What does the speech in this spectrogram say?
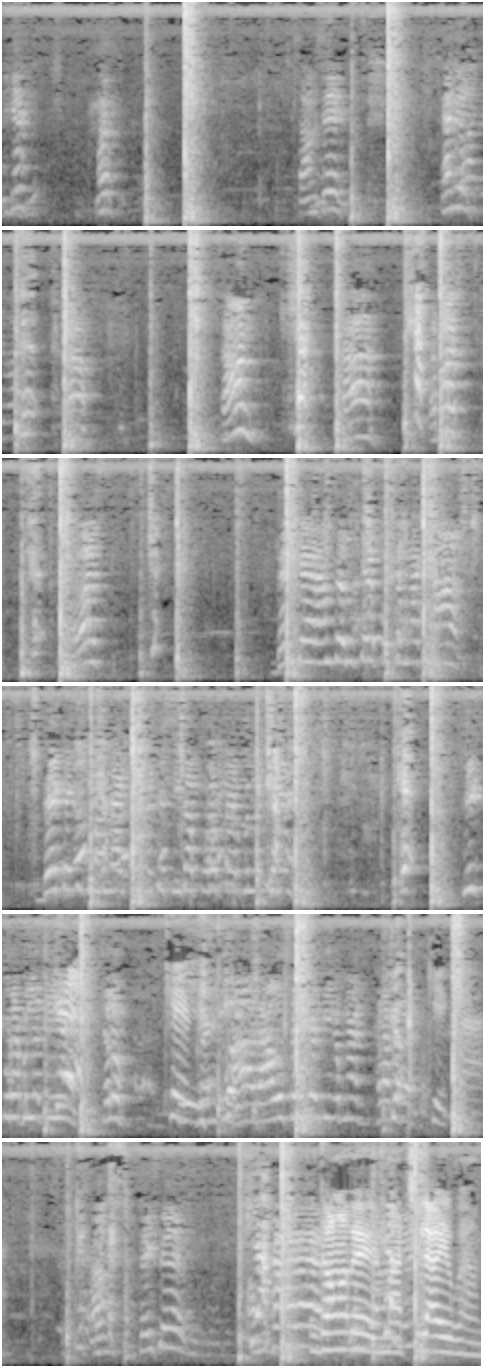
ठीक है? मर शाम से। हाँ। शाम। हाँ। देख के आराम से रुक पोषण के हाँ। देख के कुछ मारना है सीधा पूरा पैर खुलना चाहिए ठीक पूरा खुलना चाहिए चलो। खेल हाँ राहुल अपना खड़ा कर खेल हाँ, सही से। है। दोनों माछी लागे हुआ हम।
